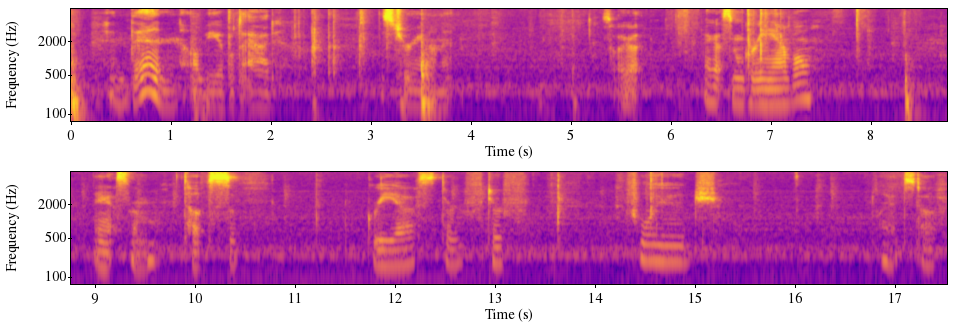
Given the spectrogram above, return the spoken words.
and then I'll be able to add this terrain on it. So I got I got some green gravel. I got some tufts of grass, turf, turf, foliage, plant stuff.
